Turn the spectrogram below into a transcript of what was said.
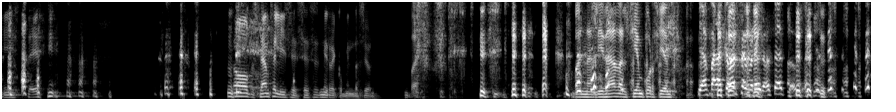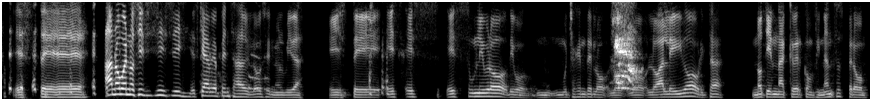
Este, no, pues sean felices, esa es mi recomendación. Bueno, banalidad al 100%. Ya para acabar febrero, ¿cierto? Este. Ah, no, bueno, sí, sí, sí, sí. Es que había pensado y luego se me olvida. Este es, es, es un libro, digo, mucha gente lo, lo, ha leído, ahorita no tiene nada que ver con finanzas, pero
